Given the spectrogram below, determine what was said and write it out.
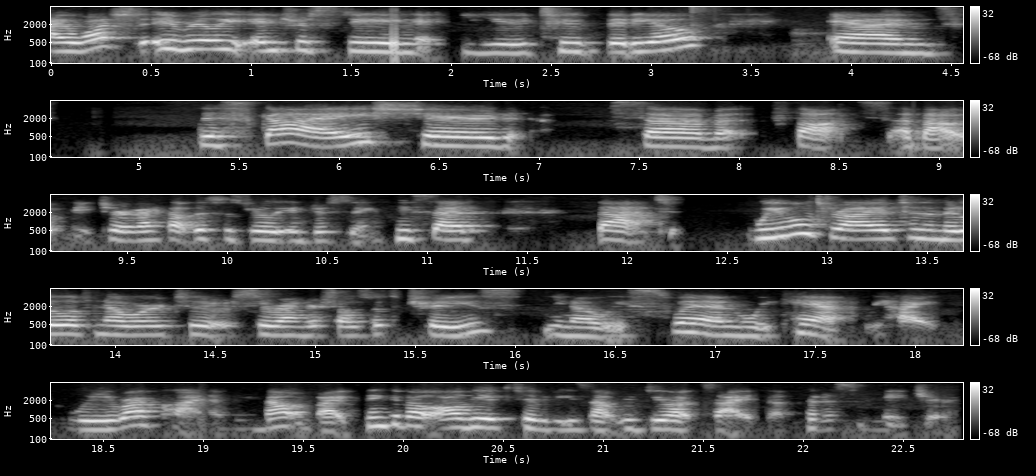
I watched a really interesting YouTube video, and this guy shared some thoughts about nature, and I thought this was really interesting. He said that we will drive to the middle of nowhere to surround ourselves with trees. You know, we swim, we camp, we hike, we rock climb, we mountain bike. Think about all the activities that we do outside that put us in nature.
